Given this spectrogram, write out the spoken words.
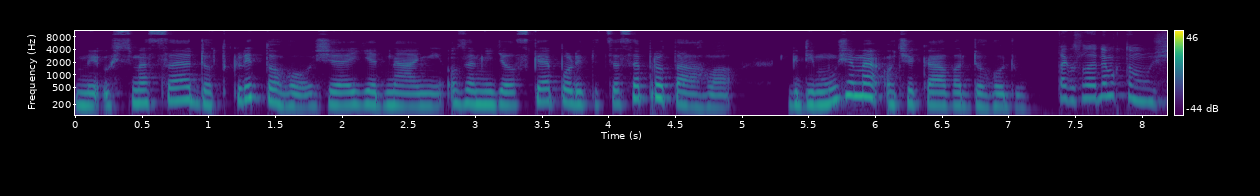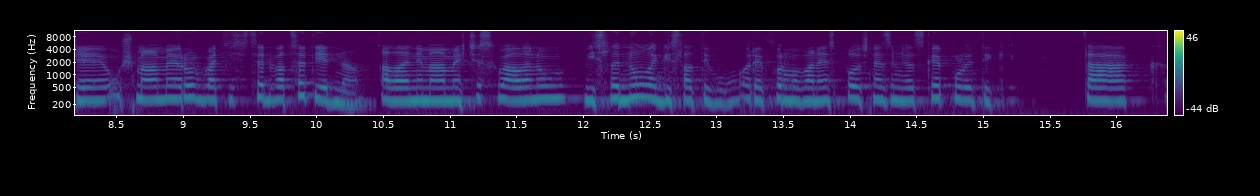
My už jsme se dotkli toho, že jednání o zemědělské politice se protáhla. Kdy můžeme očekávat dohodu? Tak vzhledem k tomu, že už máme rok 2021, ale nemáme ještě schválenou výslednou legislativu reformované společné zemědělské politiky, tak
